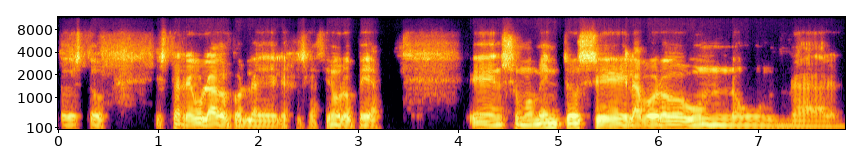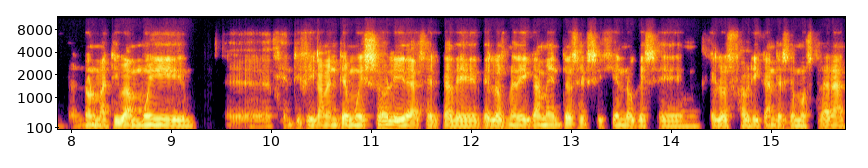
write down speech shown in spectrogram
todo esto está regulado por la legislación europea. En su momento se elaboró una normativa muy eh, científicamente muy sólida acerca de, los medicamentos, exigiendo que, se, los fabricantes demostraran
